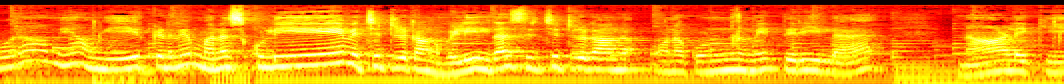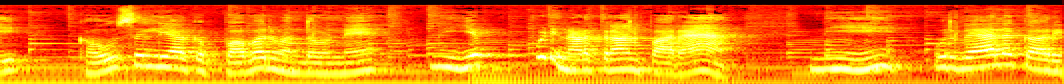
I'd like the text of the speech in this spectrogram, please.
பொறாமையை அவங்க ஏற்கனவே மனசுக்குள்ளேயே வச்சுட்டு இருக்காங்க வெளியில் தான் சிரிச்சிட்டு இருக்காங்க உனக்கு ஒன்றுமே தெரியல. நாளைக்கு கௌசல்யாவுக்கு பவர் வந்த உடனே நீ எப்படி நடத்துறான்னு பாரேன். நீ ஒரு வேலைக்காரி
